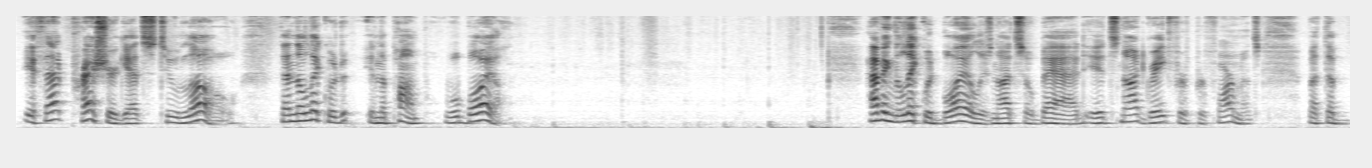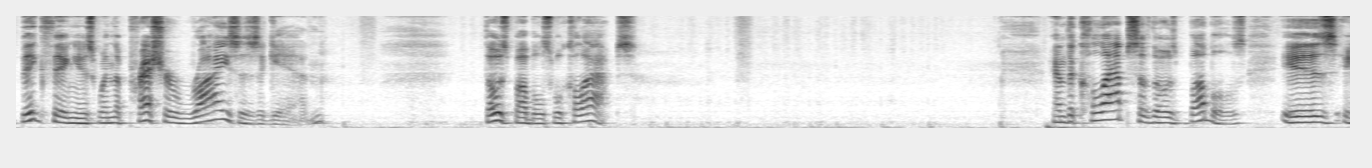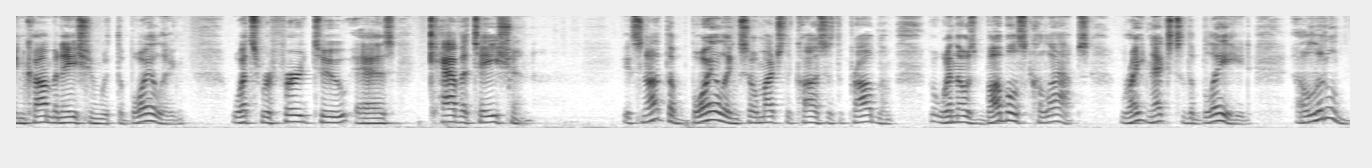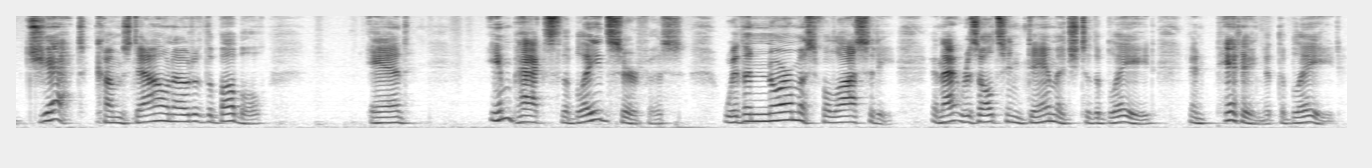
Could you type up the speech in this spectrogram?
If that pressure gets too low, then the liquid in the pump will boil. Having the liquid boil is not so bad. It's not great for performance. But the big thing is when the pressure rises again, those bubbles will collapse. And the collapse of those bubbles is, in combination with the boiling, what's referred to as cavitation. It's not the boiling so much that causes the problem, but when those bubbles collapse right next to the blade, a little jet comes down out of the bubble and impacts the blade surface with enormous velocity, and that results in damage to the blade and pitting at the blade.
